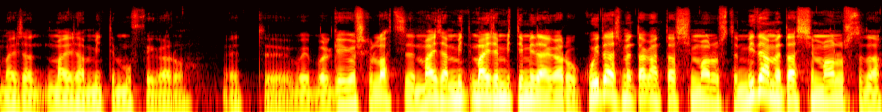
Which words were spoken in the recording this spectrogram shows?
ma ei saanud, ma ei saanud mitte muhviga aru, et võib-olla keegi oskab lahti, ma ei saa, ma ei saa mitte midagi aru, kuidas me tagant tahtsime alustada, mida me tahtsime alustada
